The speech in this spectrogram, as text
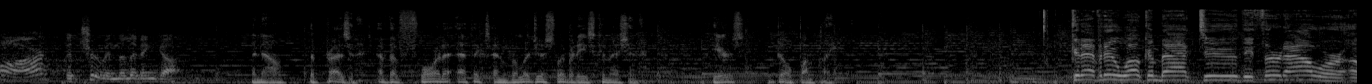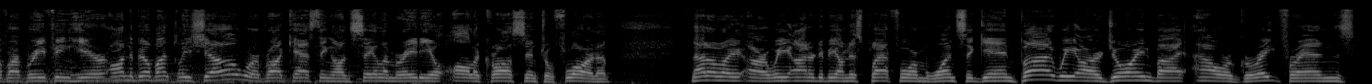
or the true and the living God. And now, the president of the Florida Ethics and Religious Liberties Commission. Here's Bill Bunkley. Good afternoon. Welcome back to the third hour of our briefing here on the Bill Bunkley Show. We're broadcasting on Salem Radio all across Central Florida. Not only are we honored to be on this platform once again, but we are joined by our great friends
